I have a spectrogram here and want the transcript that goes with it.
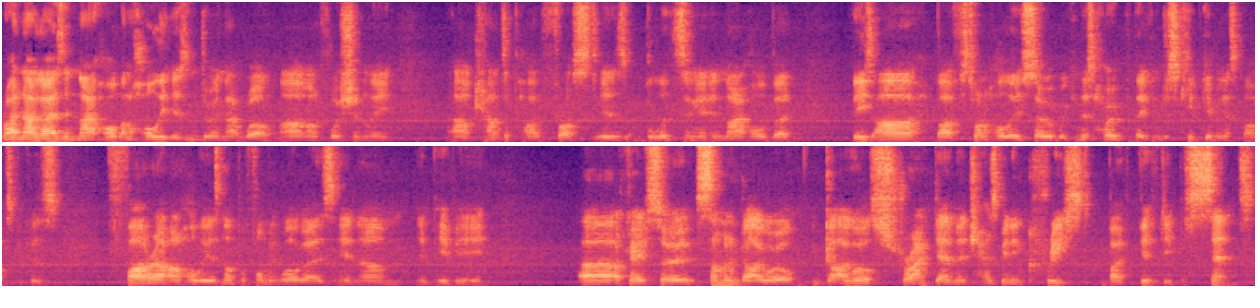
Right now, guys, in Nighthold, Unholy isn't doing that well. Um, unfortunately, our counterpart Frost is blitzing it in Nighthold, but these are buffs to Unholy, so we can just hope they can just keep giving us buffs because far out Unholy is not performing well, guys, in um, in PvE. Uh, okay, so Summon Gargoyle. Gargoyle strike damage has been increased by 50%.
